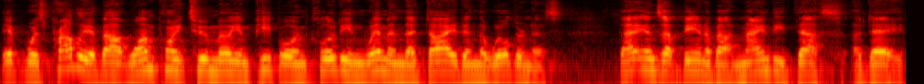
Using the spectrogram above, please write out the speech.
it was probably about 1.2 million people, including women, that died in the wilderness. That ends up being about 90 deaths a day.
